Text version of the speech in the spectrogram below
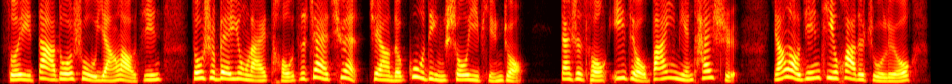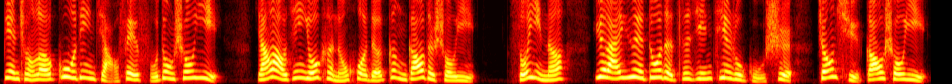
所以大多数养老金都是被用来投资债券这样的固定收益品种。但是从一九八一年开始，养老金计划的主流变成了固定缴费浮动收益，养老金有可能获得更高的收益。所以呢，越来越多的资金进入股市。争取高收益，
